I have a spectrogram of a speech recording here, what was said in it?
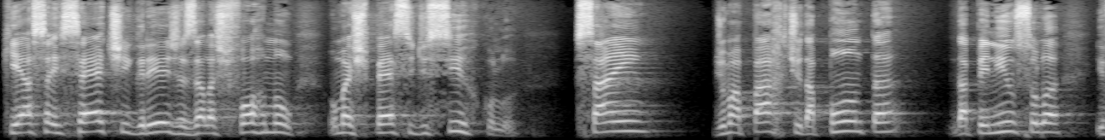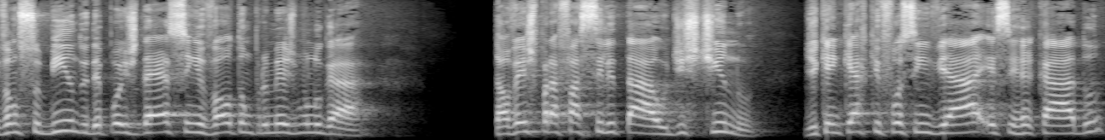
que essas sete igrejas elas formam uma espécie de círculo. Saem de uma parte da ponta da península e vão subindo e depois descem e voltam para o mesmo lugar. Talvez para facilitar o destino de quem quer que fosse enviar esse recado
